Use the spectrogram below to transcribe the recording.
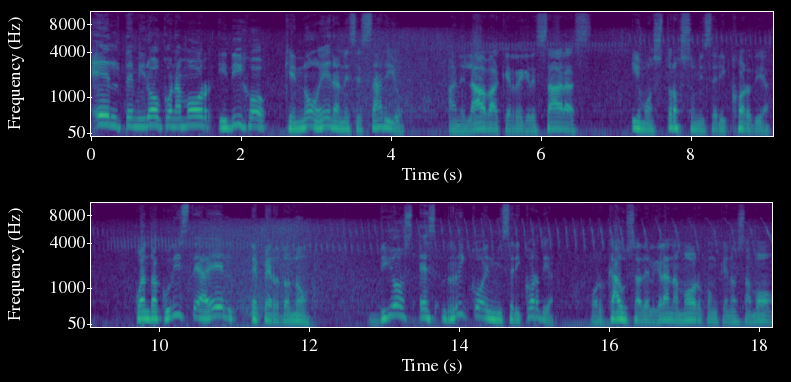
Él te miró con amor y dijo que no era necesario. Anhelaba que regresaras y mostró su misericordia cuando acudiste a Él, te perdonó. Dios es rico en misericordia por causa del gran amor con que nos amó.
